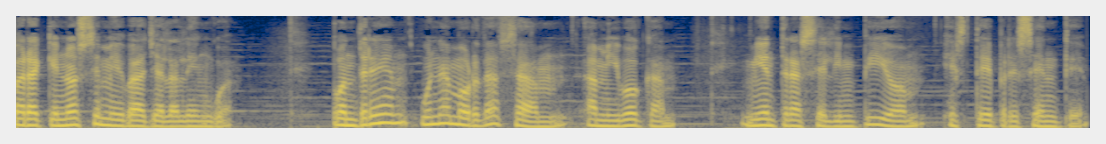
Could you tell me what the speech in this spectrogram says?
para que no se me vaya la lengua. Pondré una mordaza a mi boca, mientras el impío esté presente.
